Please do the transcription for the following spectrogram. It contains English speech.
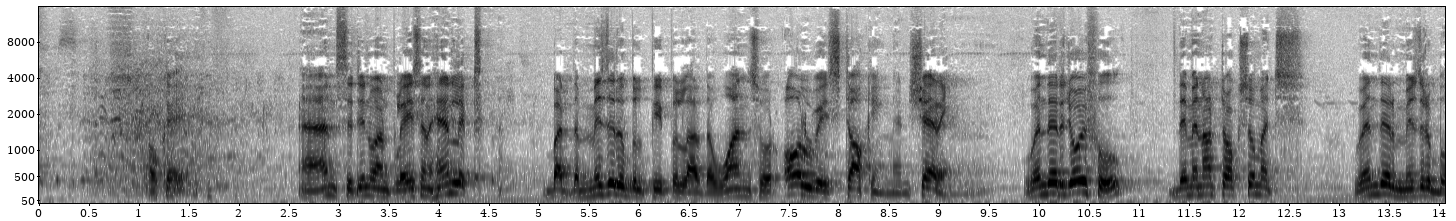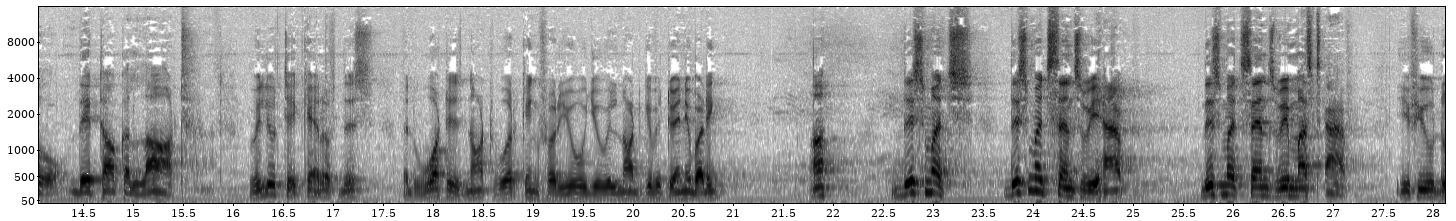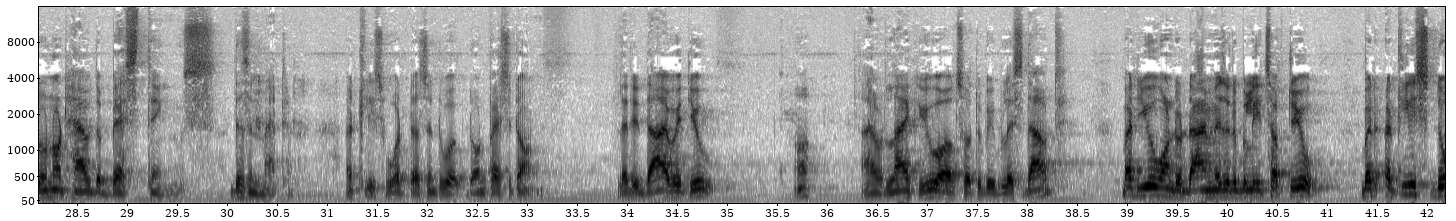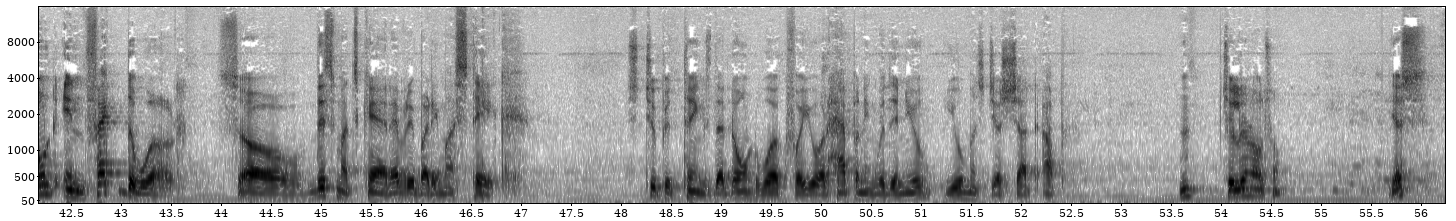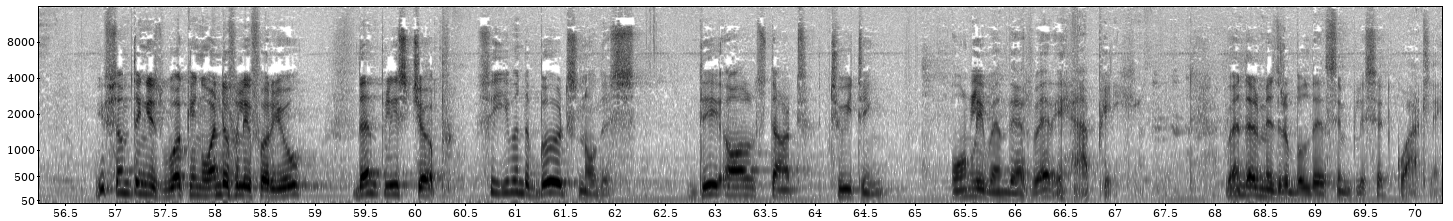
okay? And sit in one place and handle it. But the miserable people are the ones who are always talking and sharing. When they're joyful, they may not talk so much. When they're miserable, they talk a lot. Will you take care of this? That what is not working for you, you will not give it to anybody? Huh? This much this much sense we have, this much sense we must have. If you do not have the best things, doesn't matter. At least what doesn't work, don't pass it on. Let it die with you. Huh? I would like you also to be blissed out, but you want to die miserably, it's up to you. But at least don't infect the world. So, this much care everybody must take. Stupid things that don't work for you are happening within you, you must just shut up. Hmm? Children also? Yes? If something is working wonderfully for you, then please chirp. See, even the birds know this. They all start tweeting only when they are very happy. When they're miserable, they simply sit quietly.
